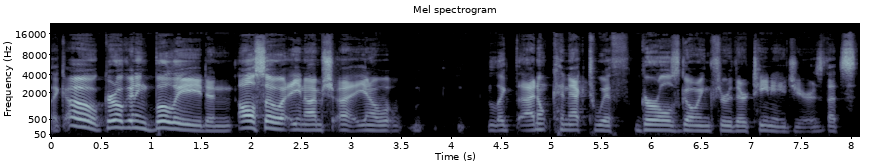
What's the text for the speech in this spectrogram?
like oh, girl getting bullied, and also you know I'm uh, you know like I don't connect with girls going through their teenage years. That's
